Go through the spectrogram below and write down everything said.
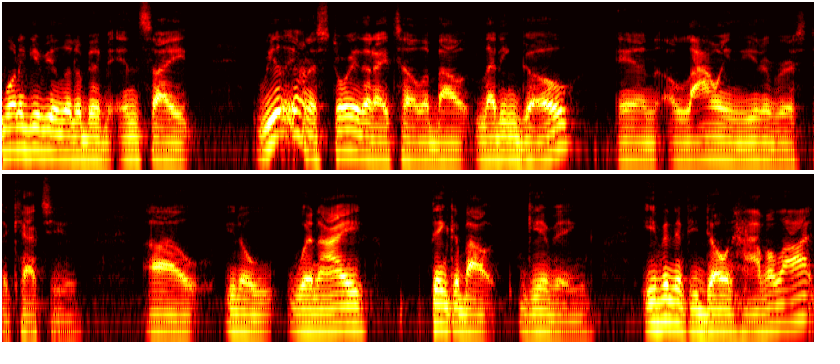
I want to give you a little bit of insight, really on a story that I tell about letting go and allowing the universe to catch you. Uh, you know, when I think about giving, even if you don't have a lot,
